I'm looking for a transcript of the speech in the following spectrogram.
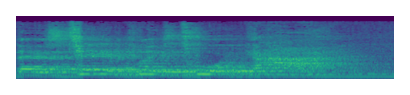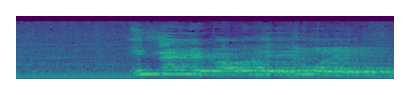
that has taken place toward God. He's angry about what they're doing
